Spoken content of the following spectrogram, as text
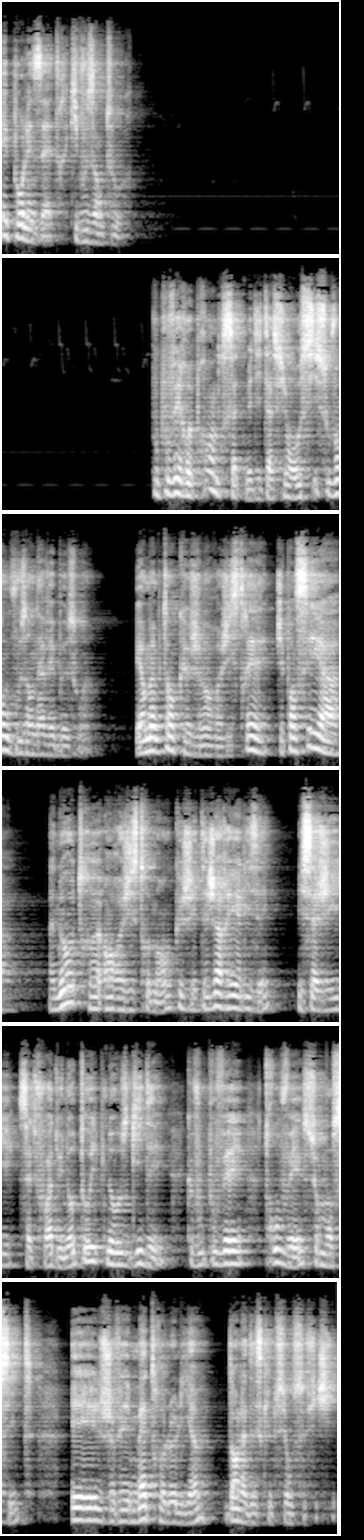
et pour les êtres qui vous entourent. Vous pouvez reprendre cette méditation aussi souvent que vous en avez besoin. Et en même temps que je l'enregistrais, j'ai pensé à un autre enregistrement que j'ai déjà réalisé. Il s'agit cette fois d'une auto-hypnose guidée que vous pouvez trouver sur mon site et je vais mettre le lien dans la description de ce fichier.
